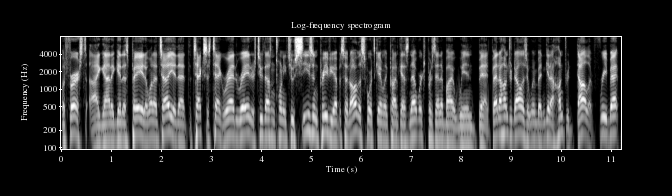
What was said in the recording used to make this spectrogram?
But first, I got to get us paid. I want to tell you that the Texas Tech Red Raiders 2022 season preview episode on the Sports Gambling Podcast Network is presented by WynnBET. Bet $100 at WynnBET and get a $100 free bet.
